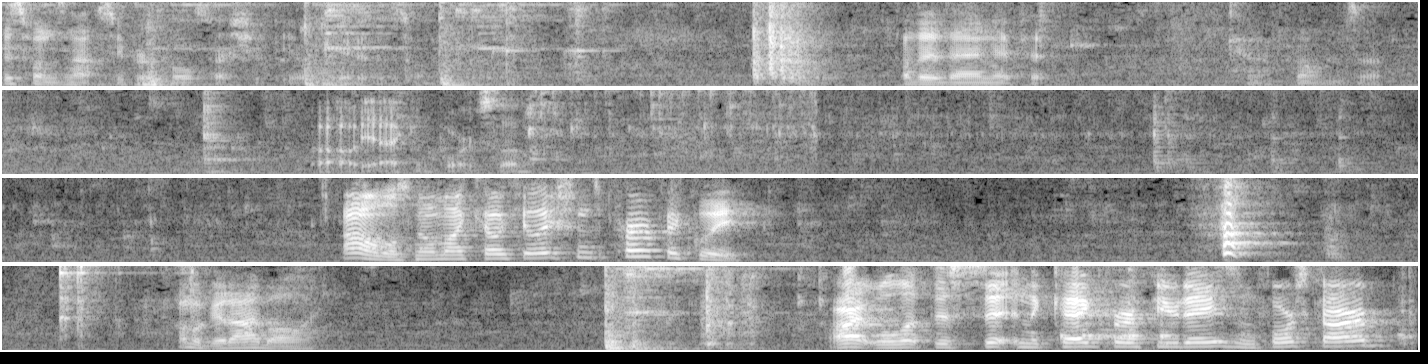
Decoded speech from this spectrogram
This one's not super full, so I should be okay to this one. Other than if it kind of foams up. Oh yeah, I can pour it slow. I almost know my calculations perfectly. A good eyeballer. All right, we'll let this sit in the keg for a few days and force carb,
